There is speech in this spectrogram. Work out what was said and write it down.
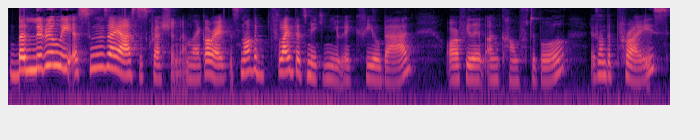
But literally, as soon as I ask this question, I'm like, "All right, it's not the flight that's making you like feel bad or feeling uncomfortable. It's not the price.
